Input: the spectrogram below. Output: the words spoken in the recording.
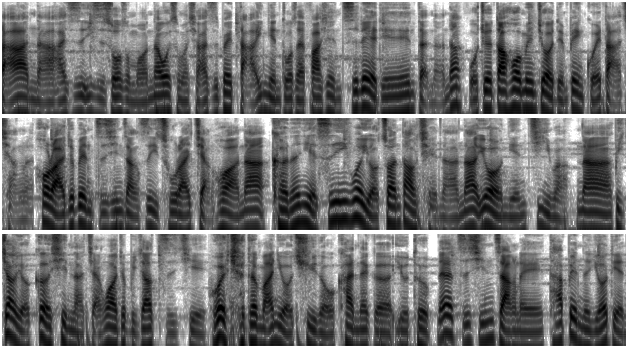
答案呐，还是一直说什么？那为什么小孩子被打一年多才发现之类的点点等啊？那我觉得到后面就有点变鬼打墙了。后来就变执行长自己出来讲话，那可能也是因为有赚到钱啊，那又有年纪嘛，那比较有个性啦，讲话就比较直接。我也觉得蛮有趣的。我看那个 YouTube 那个执行长嘞，他变得有点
